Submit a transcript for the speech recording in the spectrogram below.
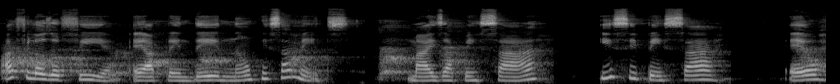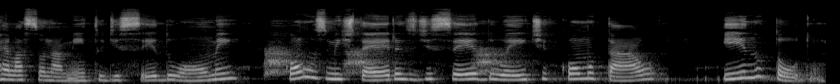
A filosofia é aprender não pensamentos, mas a pensar, e se pensar é o relacionamento de ser do homem com os mistérios de ser doente como tal e no todo.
